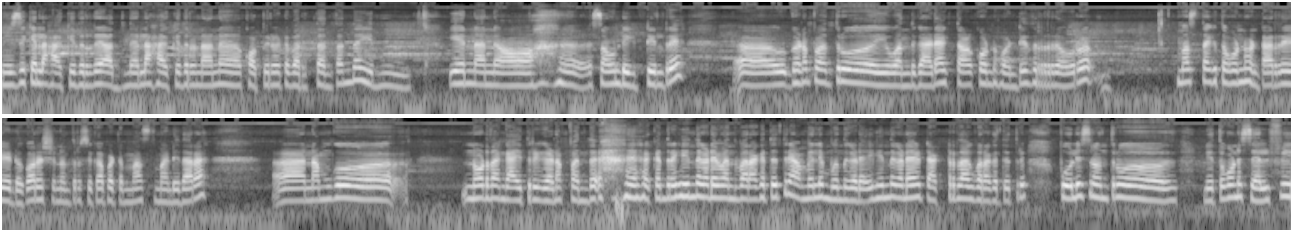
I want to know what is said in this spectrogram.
ಮ್ಯೂಸಿಕ್ ಎಲ್ಲ ಹಾಕಿದ್ರು ರೀ ಅದನ್ನೆಲ್ಲ ಹಾಕಿದ್ರೆ ನಾನು ಕಾಪಿರೈಟ್ ಬರುತ್ತೆ ಅಂತಂದು ಇದು ಏನು ನಾನು ಸೌಂಡ್ ಇಟ್ಟಿಲ್ಲ ರೀ ಗಣಪ ಅಂತೂ ಒಂದು ಗಾಡ್ಯಾಗ ತಳ್ಕೊಂಡು ಹೊಂಟಿದ್ರು ರೀ ಅವರು. ಮಸ್ತಾಗಿ ತೊಗೊಂಡು ಹೊಂಟಾರ ರೀ ಡೆಕೋರೇಷನ್ ಅಂತೂ ಸಿಕ್ಕಾಪಟ್ಟೆ ಮಸ್ತ್ ಮಾಡಿದ್ದಾರೆ ನಮಗೂ ನೋಡ್ದಂಗೆ ಆಯ್ತು ರೀ ಗಣಪಂದು ಯಾಕಂದ್ರೆ ಹಿಂದ್ಗಡೆ ಒಂದು ಬರಾಕತ್ತೈತ್ರಿ, ಆಮೇಲೆ ಮುಂದ್ಗಡೆ. ಹಿಂದ್ಗಡೆ ಟ್ಯಾಕ್ಟರ್ದಾಗ ಬರಾಕತ್ತೈತ್ರಿ. ರೀ ಪೊಲೀಸ್ರು ಅಂತೂ ನಿಂತ್ಕೊಂಡು ಸೆಲ್ಫಿ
